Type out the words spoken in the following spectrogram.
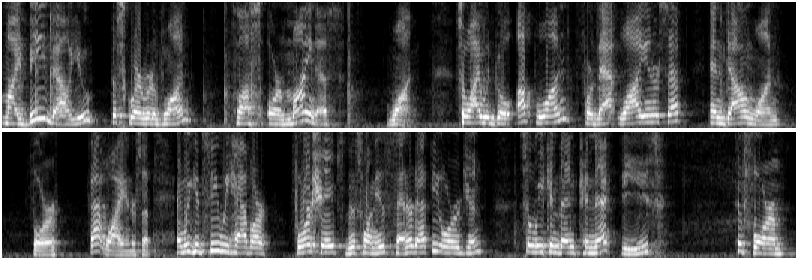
my b value, the square root of 1, plus or minus 1. So I would go up 1 for that y-intercept and down 1 for that y-intercept. And we can see we have our four shapes. This one is centered at the origin. So we can then connect these to form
